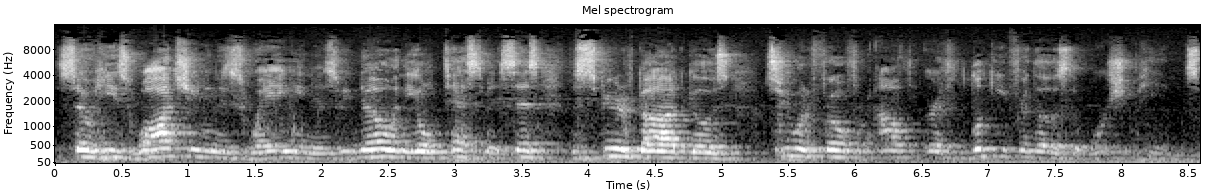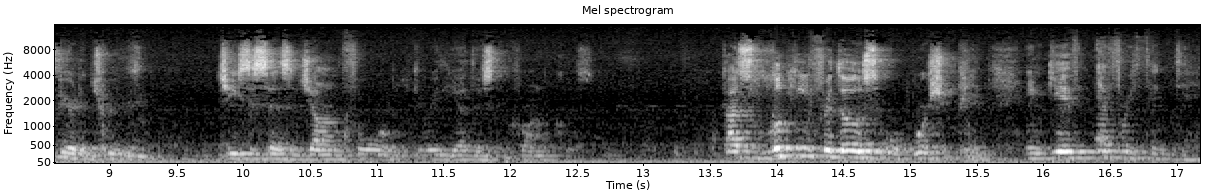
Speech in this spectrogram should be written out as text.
So he's watching and he's waiting. As we know in the Old Testament, it says the Spirit of God goes to and fro from out the earth looking for those that worship him, Spirit of truth. Jesus says in John 4, you can read the others in the Chronicles. God's looking for those that will worship him and give everything to him.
